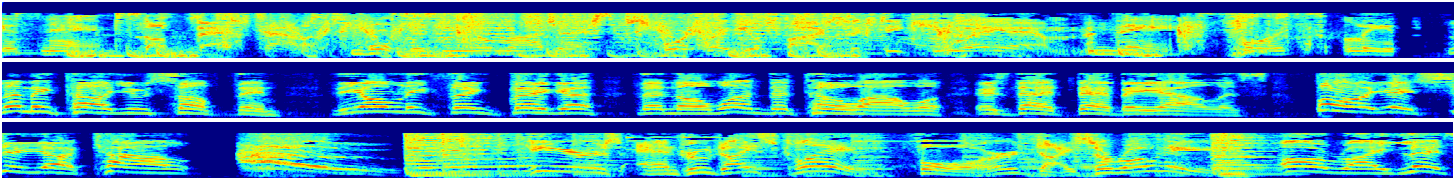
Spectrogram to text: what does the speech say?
The biggest names. The best talent. This is Neil Rogers, Sports Radio 560 QAM. the sports leader. Let me tell you something. The only thing bigger than the one to two hour is that Debbie Ellis. Boy, is she a cow. Oh! Here's Andrew Dice Clay for Dice-A-Roni. All right, let's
